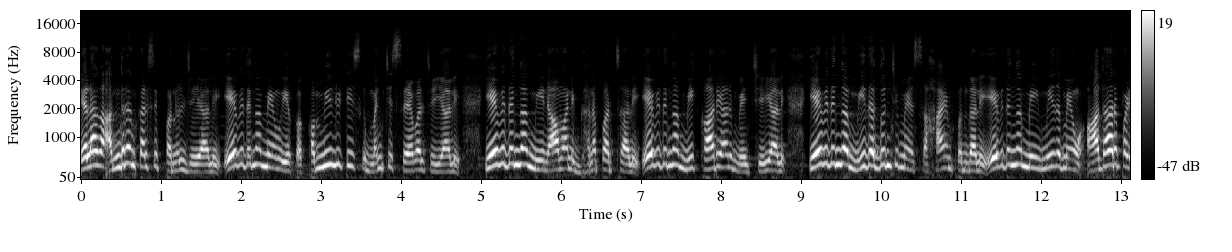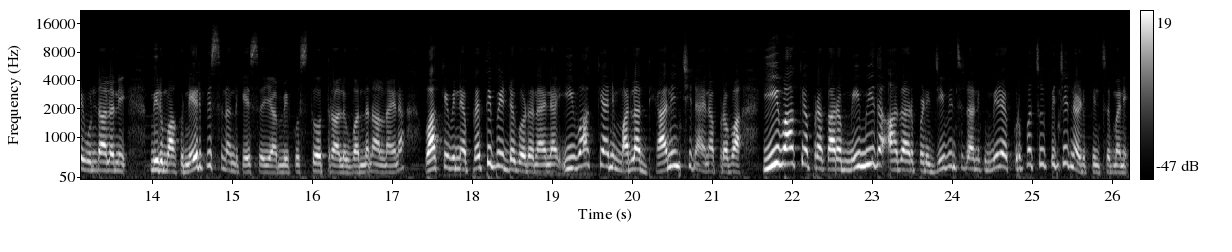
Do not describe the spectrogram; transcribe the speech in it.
ఎలాగ అందరం కలిసి పనులు చేయాలి? ఏ విధంగా మేము ఈ యొక్క కమ్యూనిటీస్కి మంచి సేవలు చేయాలి? ఏ విధంగా మీ నామాన్ని ఘనపరచాలి? ఏ విధంగా మీ కార్యాలు మేము చేయాలి? ఏ విధంగా మీ దగ్గర నుంచి మేము సహాయం పొందాలి? ఏ విధంగా మీ మీద మేము ఆధారపడి ఉండాలని మీరు మాకు నేర్పిస్తున్నందుకు ఏసయ్య మీకు స్తోత్రాలు వందనాలు నాయన. వాక్య వినే ప్రతి బిడ్డ కూడా నాయన ఈ వాక్యాన్ని మరలా ధ్యానించిన ఆయన ప్రభా ఈ వాక్య ప్రకారం మీ మీద ఆధారపడి జీవించడానికి మీరే కృప చూపించి నడిపించమని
